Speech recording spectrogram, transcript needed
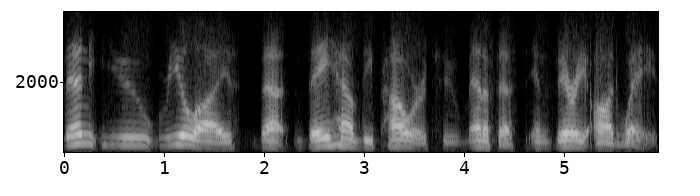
then you realize that they have the power to manifest in very odd ways.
